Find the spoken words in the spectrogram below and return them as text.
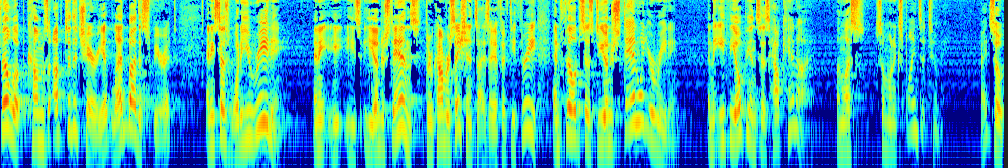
Philip comes up to the chariot, led by the Spirit, and he says, What are you reading? And he, he, he understands through conversation, it's Isaiah 53. And Philip says, Do you understand what you're reading? And the Ethiopian says, How can I? Unless someone explains it to me. Right? So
